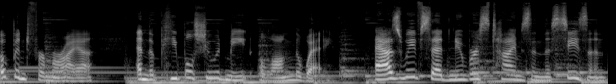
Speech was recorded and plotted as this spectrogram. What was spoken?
opened for Maria and the people she would meet along the way. As we've said numerous times in this season,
